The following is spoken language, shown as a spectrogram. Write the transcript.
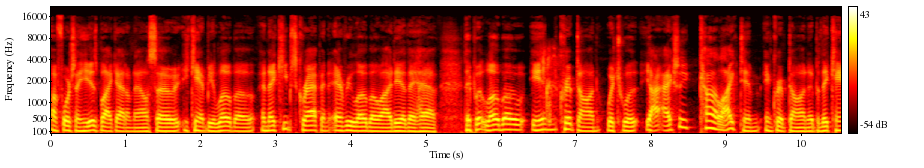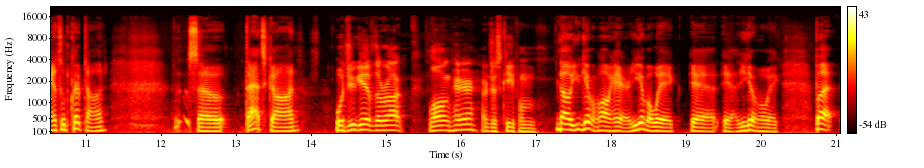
unfortunately he is Black Adam now, so he can't be Lobo. And they keep scrapping every Lobo idea they have. They put Lobo in Krypton, which was yeah, I actually kind of liked him in Krypton, but they canceled Krypton, so that's gone. Would you give The Rock long hair or just keep him? No, you give him long hair. You give him a wig. Yeah, yeah, you give him a wig. But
